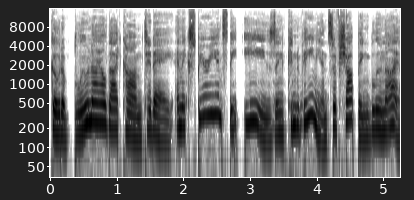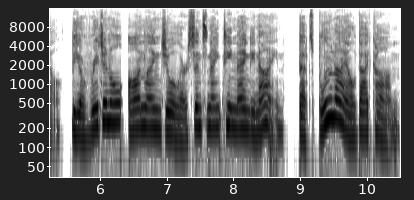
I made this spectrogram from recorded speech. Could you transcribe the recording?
Go to BlueNile.com today and experience the ease and convenience of shopping Blue Nile, the original online jeweler since 1999. That's BlueNile.com.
